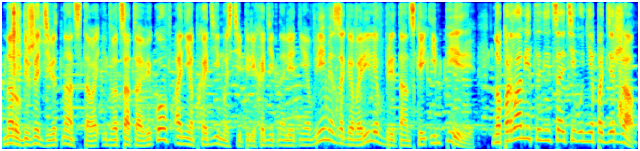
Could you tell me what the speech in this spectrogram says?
На рубеже 19 и 20 веков о необходимости переходить на летнее время заговорили в Британской империи, но парламент инициативу не поддержал.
